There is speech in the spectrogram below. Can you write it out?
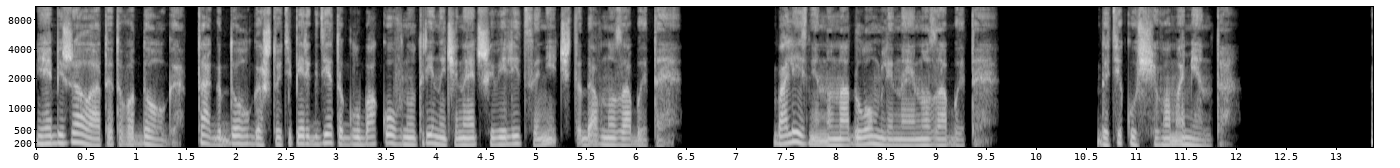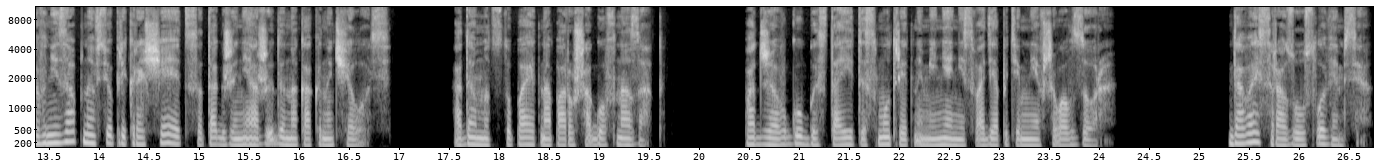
Я бежала от этого долго, так долго, что теперь где-то глубоко внутри начинает шевелиться нечто давно забытое болезненно надломленное, но забытое. До текущего момента. Внезапно все прекращается так же неожиданно, как и началось. Адам отступает на пару шагов назад. Поджав губы, стоит и смотрит на меня, не сводя потемневшего взора. «Давай сразу условимся».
